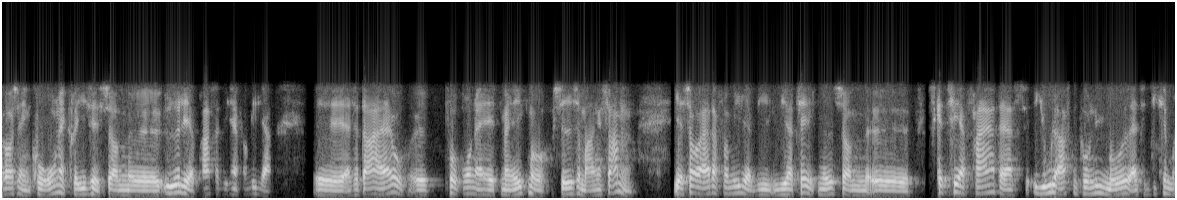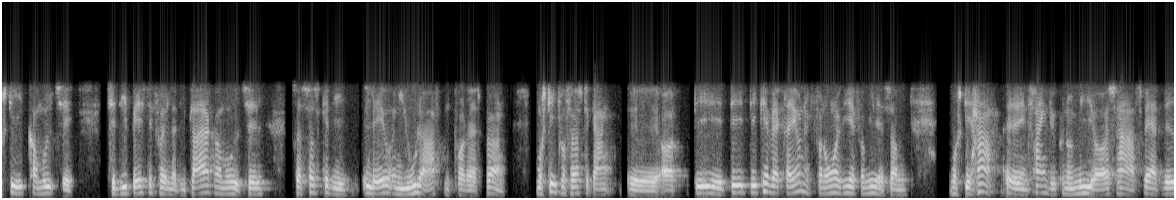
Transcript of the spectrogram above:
også en coronakrise, som øh, yderligere presser de her familier. Øh, altså der er jo øh, på grund af, at man ikke må sidde så mange sammen, ja, så er der familier, vi, vi har talt med, som øh, skal til at fejre deres juleaften på en ny måde. Altså de kan måske ikke komme ud til, til de bedsteforældre, de plejer at komme ud til, så så skal de lave en juleaften på deres børn måske for første gang. Øh, og det, det, det kan være krævende for nogle af de her familier, som måske har øh, en trængt økonomi og også har svært ved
